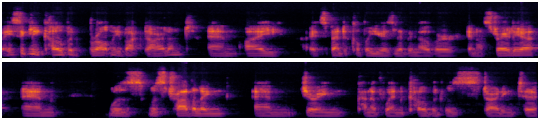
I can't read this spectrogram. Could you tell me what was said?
basically, COVID brought me back to Ireland. Um, I I spent a couple of years living over in Australia. Um, was was traveling um during kind of when COVID was starting to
